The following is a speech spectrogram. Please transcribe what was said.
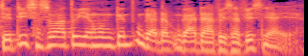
jadi sesuatu yang mungkin tuh nggak ada nggak ada habis-habisnya ya.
